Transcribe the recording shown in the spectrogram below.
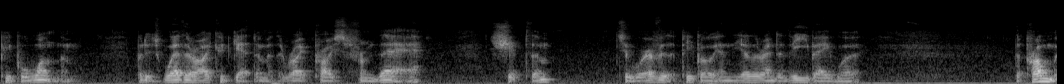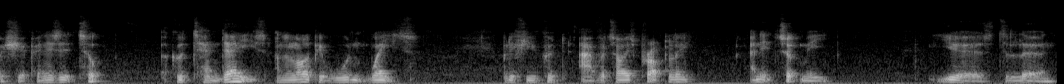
People want them. But it's whether I could get them at the right price from there, ship them to wherever the people in the other end of eBay were. The problem with shipping is it took a good 10 days and a lot of people wouldn't wait. But if you could advertise properly, and it took me years to learn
